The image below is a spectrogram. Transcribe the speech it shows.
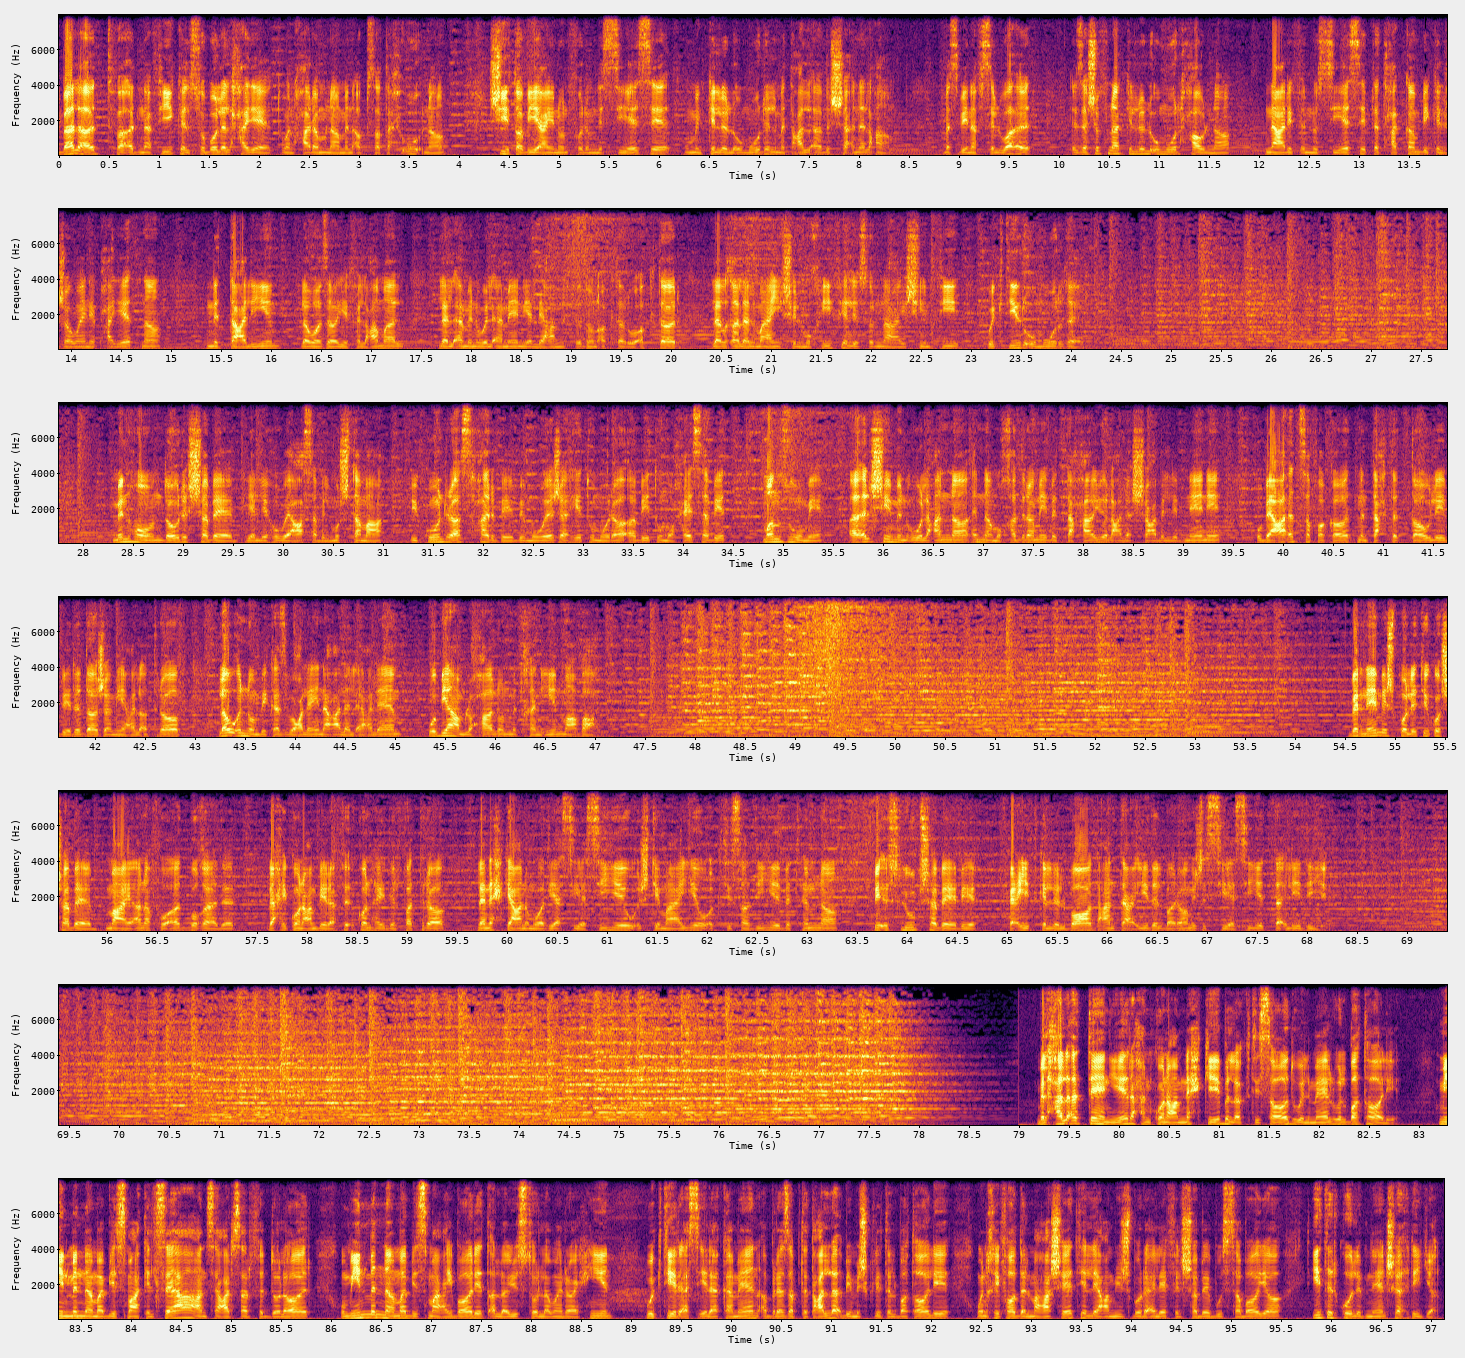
ببلد فقدنا فيه كل سبل الحياة وانحرمنا من أبسط حقوقنا. شي طبيعي ننفر من السياسة ومن كل الأمور المتعلقة بالشأن العام. بس بنفس الوقت إذا شفنا كل الأمور حولنا نعرف إنه السياسة بتتحكم بكل جوانب حياتنا من التعليم لوظائف العمل للأمن والأمان يلي عم نفقدهم أكتر وأكتر للغلا المعيشي المخيف يلي صرنا عايشين فيه وكتير أمور غير. من هون دور الشباب يلي هو عصب المجتمع بيكون رأس حربة بمواجهة ومراقبة ومحاسبة منظومة. أقل شي منقول عنها إنها مخضرمة بالتحايل على الشعب اللبناني وبعقد صفقات من تحت الطاولة برضا جميع الأطراف لو إنهم بيكذبوا علينا على الإعلام وبيعملوا حالهم متخانقين مع بعض. برنامج بوليتيكو شباب. معي أنا فؤاد بوغادر. رح يكون عم بيرافقكم هيدي الفترة لنحكي عن مواضيع سياسية واجتماعية واقتصادية بتهمنا بأسلوب شبابي بعيد كل البعد عن تعقيد البرامج السياسية التقليدية. بالحلقة الثانية رح نكون عم نحكي بالاقتصاد والمال والبطالة. مين منا ما بيسمع كل ساعة عن سعر صرف الدولار ومين منا ما بيسمع عبارة الله يستر لوين رايحين وكتير أسئلة كمان أبرزها بتتعلق بمشكلة البطالة وانخفاض المعاشات يلي عم يجبر آلاف الشباب والصبايا يتركوا لبنان شهريا.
